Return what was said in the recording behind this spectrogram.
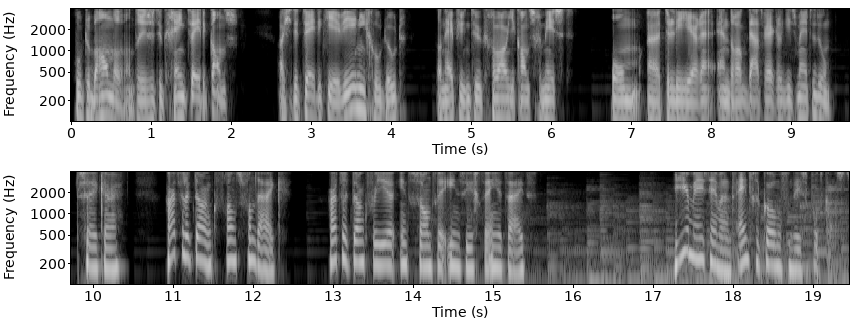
goed te behandelen. Want er is natuurlijk geen tweede kans. Als je de tweede keer weer niet goed doet, dan heb je natuurlijk gewoon je kans gemist om te leren en er ook daadwerkelijk iets mee te doen. Zeker. Hartelijk dank, Frans van Dijk. Hartelijk dank voor je interessante inzichten en je tijd. Hiermee zijn we aan het eind gekomen van deze podcast.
